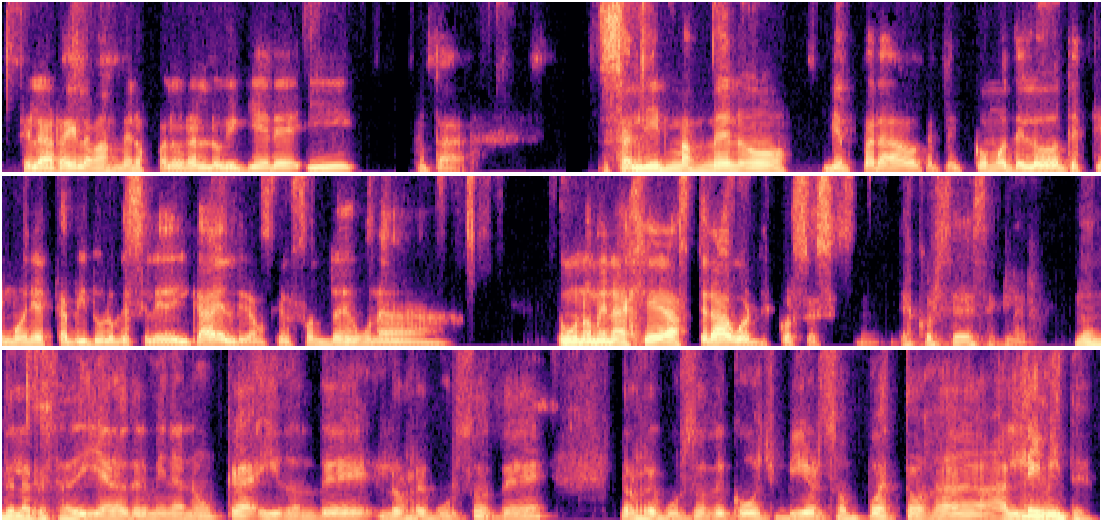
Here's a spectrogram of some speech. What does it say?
se la arregla más o menos para lograr lo que quiere y puta, salir más o menos bien parado, como te lo testimonia el capítulo que se le dedica a él. Digamos que en el fondo es una, un homenaje a After Hours de Scorsese. De Scorsese, claro. Donde la pesadilla no termina nunca y donde los recursos de los recursos de Coach Beard son puestos al límite.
